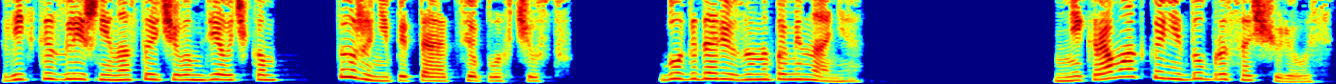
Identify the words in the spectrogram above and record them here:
Ведь к излишне настойчивым девочкам тоже не питают теплых чувств. Благодарю за напоминание. Некроматка недобро сощурилась.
